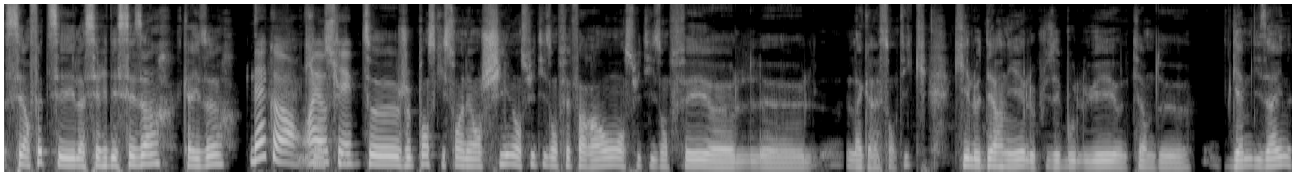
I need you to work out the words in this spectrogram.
c'est en fait c'est la série des Césars, Kaiser. D'accord, ouais, ok. ensuite, euh, je pense qu'ils sont allés en Chine. Ensuite, ils ont fait Pharaon. Ensuite, ils ont fait euh, le- la Grèce antique, qui est le dernier, le plus évolué en termes de game design.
